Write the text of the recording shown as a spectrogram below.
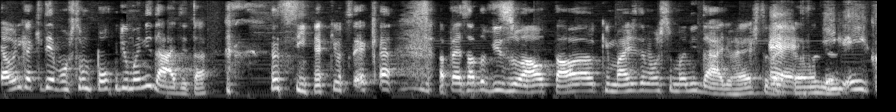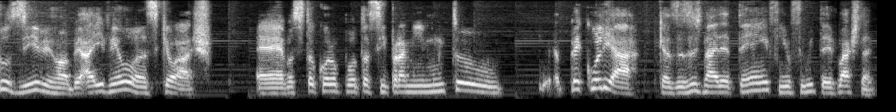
é a única que demonstra um pouco de humanidade, tá? Assim, é que você, cara, apesar do visual e tal, é o que mais demonstra humanidade. O resto, É, de Deus. in- inclusive, Rob, aí vem o lance que eu acho. É, você tocou num ponto, assim, pra mim, muito peculiar, que às vezes o Snyder tem, enfim, o filme teve bastante.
